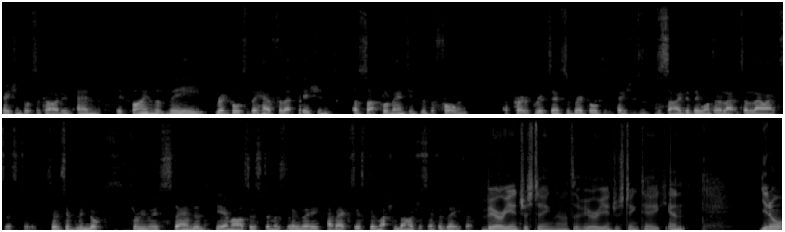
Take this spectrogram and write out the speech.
Patient puts the card in, and they find that the records that they have for that patient are supplemented with the full appropriate sets of records that the patients decided they want to allow, to allow access to. So it simply looks through the standard EMR system as though they have access to a much larger set of data. Very interesting. That's a very interesting take. And you know,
